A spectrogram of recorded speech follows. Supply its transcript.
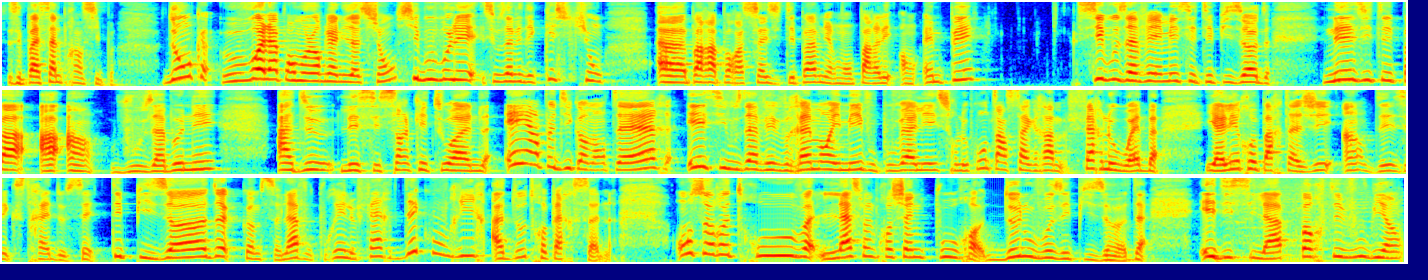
c'est pas ça le principe. Donc voilà pour mon organisation. Si vous voulez, si vous avez des questions euh, par rapport à ça, n'hésitez pas à venir m'en parler en MP. Si vous avez aimé cet épisode, n'hésitez pas à 1. vous abonner, à 2. laisser 5 étoiles et un petit commentaire. Et si vous avez vraiment aimé, vous pouvez aller sur le compte Instagram Faire le Web et aller repartager un des extraits de cet épisode. Comme cela, vous pourrez le faire découvrir à d'autres personnes. On se retrouve la semaine prochaine pour de nouveaux épisodes. Et d'ici là, portez-vous bien.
